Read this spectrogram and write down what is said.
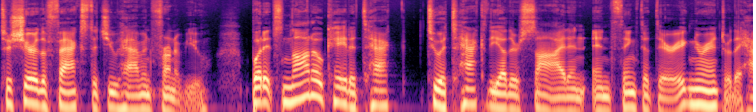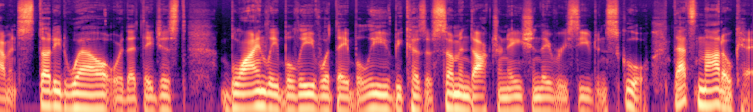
to share the facts that you have in front of you, but it's not okay to attack to attack the other side and, and think that they're ignorant or they haven't studied well or that they just blindly believe what they believe because of some indoctrination they've received in school. That's not okay.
